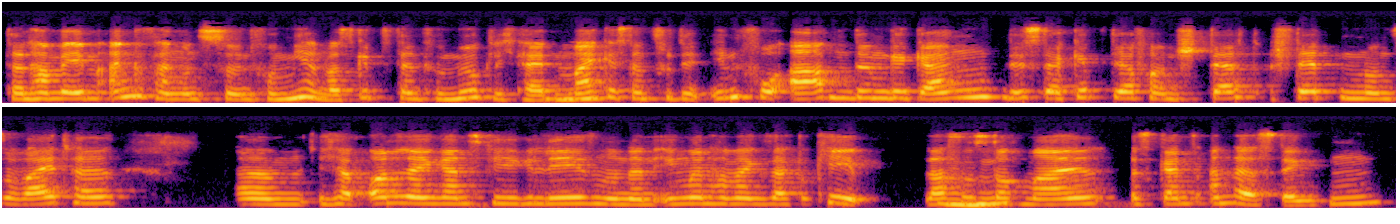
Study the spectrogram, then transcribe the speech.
dann haben wir eben angefangen, uns zu informieren, was gibt es denn für Möglichkeiten. Mhm. Mike ist dann zu den Infoabenden gegangen, es da gibt ja von Stadt, Städten und so weiter. Ähm, ich habe online ganz viel gelesen und dann irgendwann haben wir gesagt, okay, lass mhm. uns doch mal es ganz anders denken.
